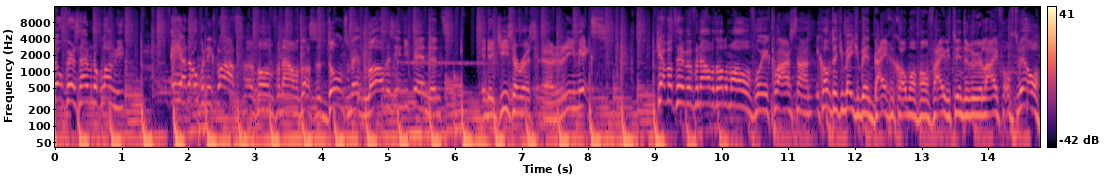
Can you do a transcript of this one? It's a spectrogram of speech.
Zover zijn we nog lang niet. Ja, de openingsplaats van vanavond was Dons met Love is Independent. In de Jesus remix. Ja, wat hebben we vanavond allemaal voor je klaarstaan? Ik hoop dat je een beetje bent bijgekomen van 25 uur live. Oftewel,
